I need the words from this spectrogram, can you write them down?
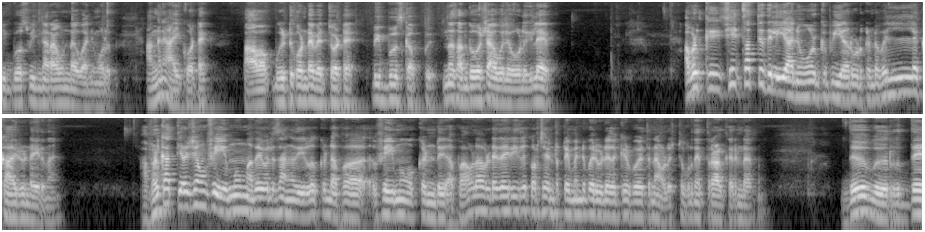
ബിഗ് ബോസ് വിന്നറാവും ഉണ്ടാവും അനുമോൾ. അങ്ങനെ ആയിക്കോട്ടെ. പാവം വീട്ടിൽ കൊണ്ടേ വെച്ചോട്ടെ. ബിഗ് ബോസ് കപ്പ് എന്നാൽ സന്തോഷമാവുമല്ലോ ഓൾ അല്ലേ അവൾക്ക് സത്യത്തിൽ ഈ അനുമോൾക്ക് പി ആർ കൊടുക്കേണ്ട വലിയ കാര്യം ഉണ്ടായിരുന്നേ? അവൾക്ക് അത്യാവശ്യം ഫെയിമും അതേപോലെ സംഗതികളൊക്കെ ഉണ്ട്. അപ്പോൾ ഫെയിമും ഒക്കെ ഉണ്ട്. അപ്പോൾ അവൾ അവളുടേതായ രീതിയിൽ കുറച്ച് എന്റർടൈൻമെന്റ് പരിപാടികളൊക്കെ പോയി തന്നെ അവൾ ഇഷ്ടപ്പെടുന്ന എത്ര ആൾക്കാരുണ്ടായിരുന്നു. ഇത് വെറുതെ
